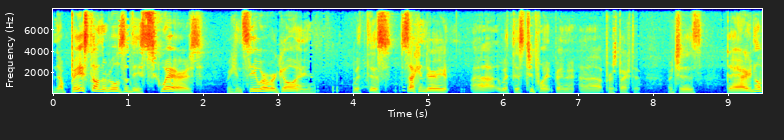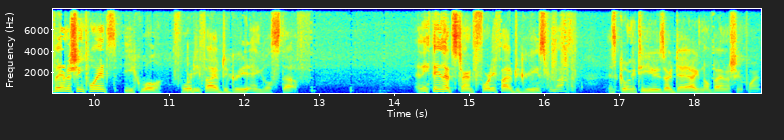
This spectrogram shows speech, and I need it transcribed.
Now, based on the rules of these squares, we can see where we're going with this secondary, uh, with this two-point uh, perspective, which is diagonal vanishing points equal 45 degree angle stuff. Anything that's turned 45 degrees from us is going to use our diagonal vanishing point.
